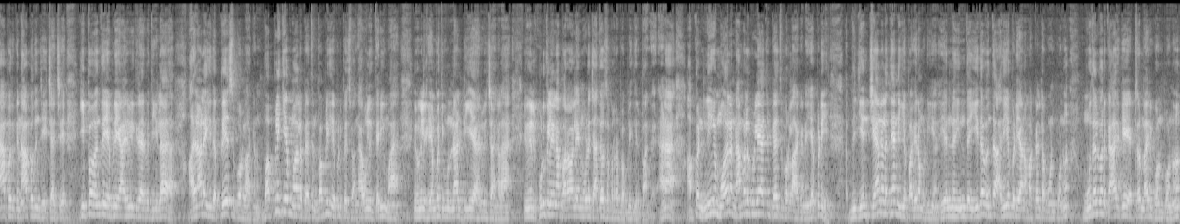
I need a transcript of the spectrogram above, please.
நாற்பதுக்கு நாற்பதும் ஜெயிச்சாச்சு. இப்போ வந்து எப்படி அறிவிக்கிறார் பார்த்தீங்களா? அதனால் இதை பேசு பொருளாக்கணும். பப்ளிக்கே முதல்ல பேசணும். பப்ளிக் எப்படி பேசுவாங்க? அவங்களுக்கு தெரியுமா? இவங்களுக்கு எண்பத்தி மூணு நாள் வங்கியை அறிவிச்சாங்களா? இவங்களுக்கு கொடுக்கலைன்னா பரவாயில்லைன்னு கூட சந்தோஷப்படுற பப்ளிக் இருப்பாங்க. ஆனால் அப்போ நீங்கள் முதல்ல நம்மளுக்குள்ளேயாச்சும் பேசு பொருளாக்கணும் எப்படி? என் சேனலை தான் நீங்கள் பகிர முடியும். என்ன இந்த இதை வந்து அதிகப்படியான மக்கள்கிட்ட கொண்டு போகணும் முதல்வர் காதுக்கே எட்டுற மாதிரி கொண்டு போகணும்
